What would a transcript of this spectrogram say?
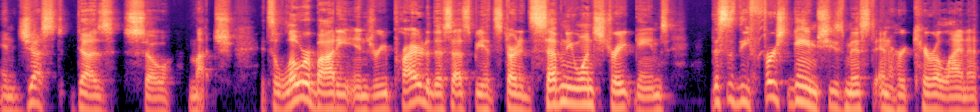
and just does so much. It's a lower body injury. Prior to this, Ustby had started 71 straight games. This is the first game she's missed in her Carolina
